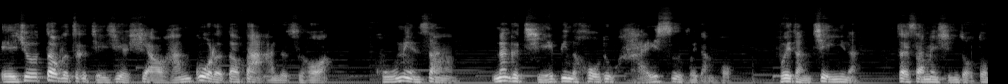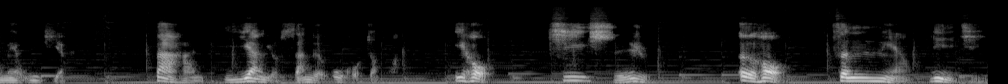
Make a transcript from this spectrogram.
也就到了这个节气，小寒过了到大寒的时候啊，湖面上啊那个结冰的厚度还是非常厚，非常坚毅呢，在上面行走都没有问题啊。大寒一样有三个物候状况：一候鸡食乳，二候征鸟厉疾，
